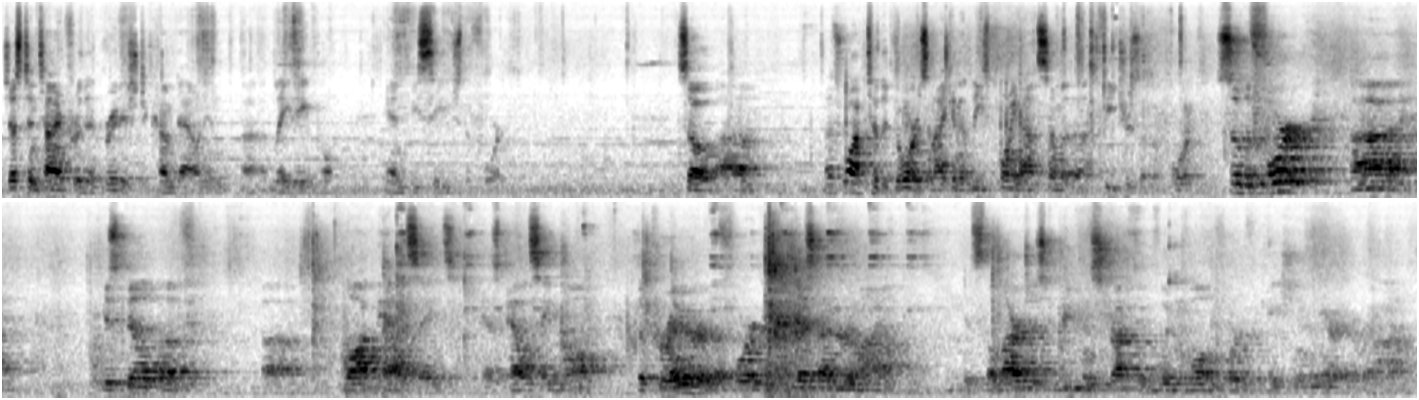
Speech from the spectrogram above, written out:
Just in time for the British to come down in uh, late April and besiege the fort. So um, let's walk to the doors and I can at least point out some of the features of the fort. So the fort uh, is built of uh, log palisades. It has palisade wall. The perimeter of the fort is just under a mile. It's the largest reconstructed wooden wall fortification in America right now.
